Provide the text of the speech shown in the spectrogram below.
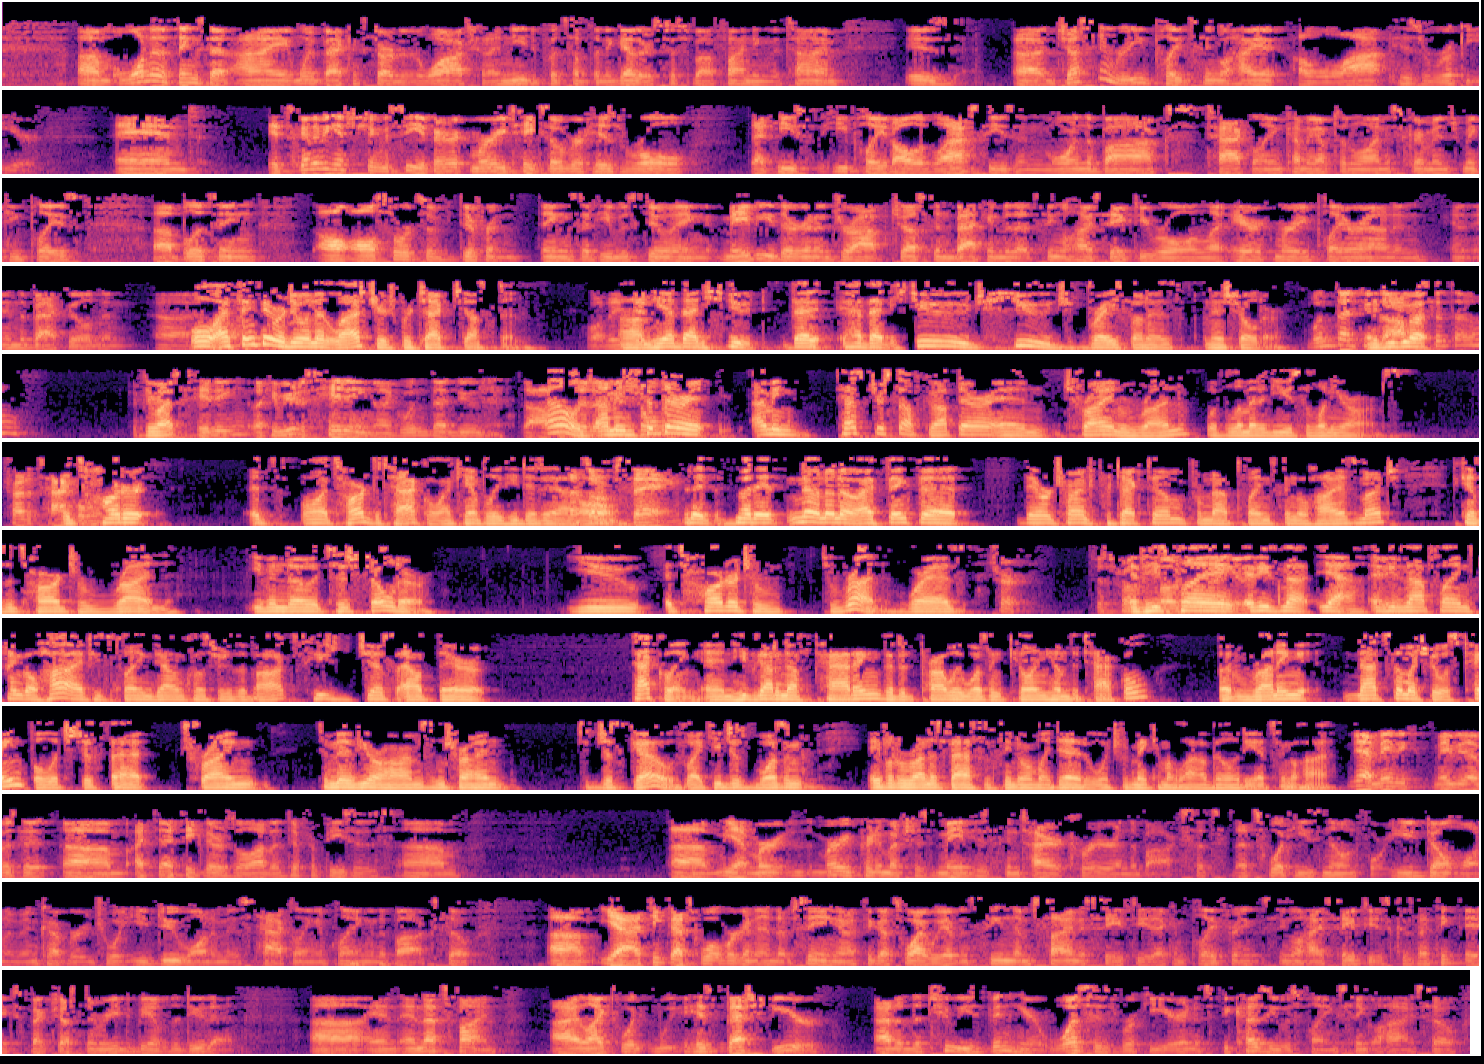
Um, one of the things that I went back and started to watch, and I need to put something together. It's just about finding the time. Is uh, Justin Reid played single high a lot his rookie year, and it's going to be interesting to see if Eric Murray takes over his role that he's he played all of last season, more in the box, tackling, coming up to the line of scrimmage, making plays, uh, blitzing, all, all sorts of different things that he was doing. Maybe they're going to drop Justin back into that single high safety role and let Eric Murray play around in, in, in the backfield. And uh, well, I think they were doing it last year to protect Justin. Well, they um, he had that huge that had that huge huge brace on his on his shoulder. Wouldn't that do if the you go- though? If Do you're what? just hitting, like if you're just hitting, like wouldn't that do the No, opposite? of I mean sit shoulder? there. And, I mean test yourself. Go out there and try and run with limited use of one of your arms. Try to tackle. It's him. harder. It's well, it's hard to tackle. I can't believe he did it at That's all. That's what I'm saying. But it, but it, no, no, no. I think that they were trying to protect him from not playing single high as much because it's hard to run, even though it's his shoulder. You, it's harder to to run. Whereas Sure. If he's playing, if he's not, yeah, if he's not playing single high, if he's playing down closer to the box, he's just out there tackling, and he's got enough padding that it probably wasn't killing him to tackle. But running, not so much it was painful. It's just that trying to move your arms and trying to just go. Like he just wasn't able to run as fast as he normally did, which would make him a liability at single high. Yeah, maybe maybe that was it. Um, I, th- I think there was a lot of different pieces. Um, um, yeah, Murray, Murray pretty much has made his entire career in the box. That's that's what he's known for. You don't want him in coverage. What you do want him is tackling and playing in the box. So, um, yeah, I think that's what we're going to end up seeing, and I think that's why we haven't seen them sign a safety that can play for single high safeties because I think they expect Justin Reid to be able to do that, uh, and and that's fine. I liked what we, his best year out of the two he's been here was his rookie year, and it's because he was playing single high. So.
